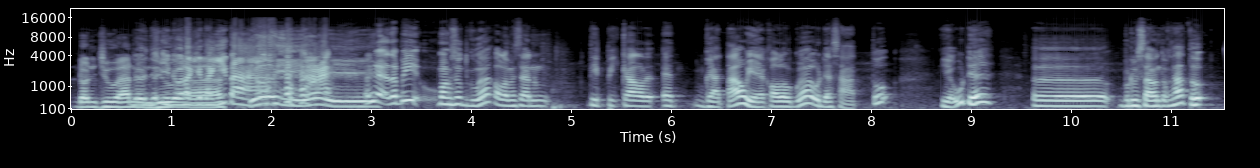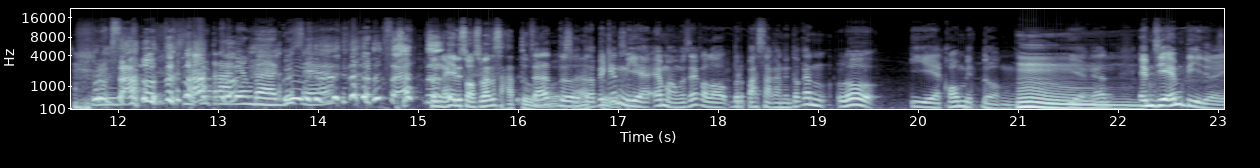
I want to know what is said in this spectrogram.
Don Juan, Don, Don- Juan. idola kita-kita. Yoi, yoi. Enggak, tapi maksud gua kalau misalnya tipikal eh nggak tahu ya, kalau gua udah satu, ya udah eh berusaha untuk satu. berusaha untuk satu. Pencitraan yang bagus ya. untuk satu. Sengaja di sosmed satu. Satu. Tapi kan satu. ya emang maksudnya kalau berpasangan itu kan lo iya komit dong. Hmm. Iya kan? MGMT coy.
